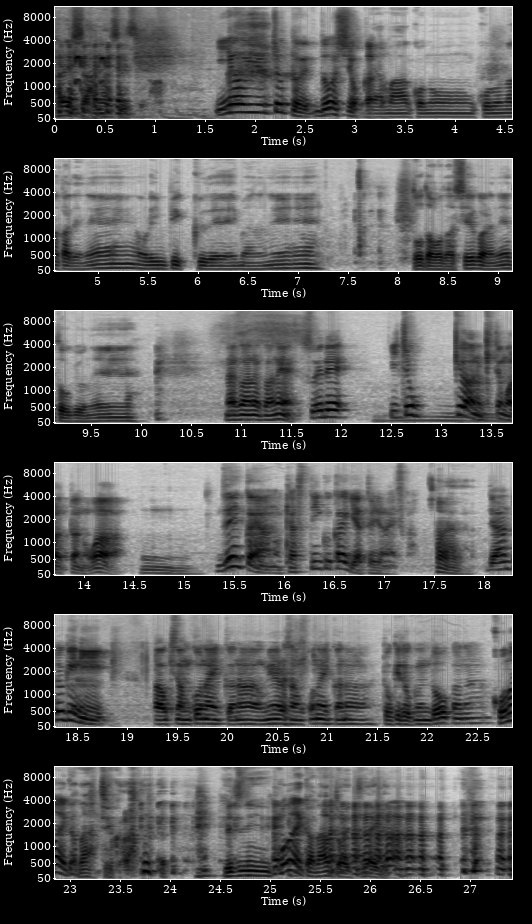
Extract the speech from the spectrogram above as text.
大した話ですよ。いよいよちょっとどうしよう、かとまあ、このコロナ禍でね、オリンピックで今のね、ドタバタしてるからね、東京ね。なかなかねそれで一応今日あの来てもらったのはうん。前回あのキャスティング会議やったじゃないですかはい。であの時に青木さん来ないかな梅原さん来ないかな時々君どうかな来ないかなっていうか、別に来ないかなとは言ってないけど、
